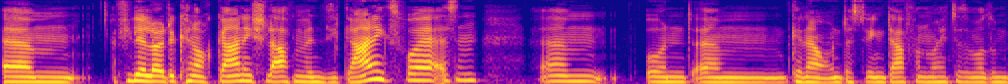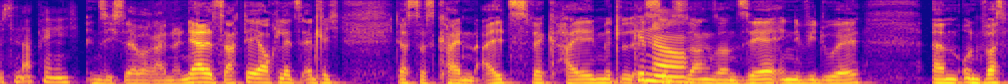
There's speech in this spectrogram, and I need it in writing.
Ähm, viele Leute können auch gar nicht schlafen, wenn sie gar nichts vorher essen. Ähm, und ähm, genau, und deswegen davon mache ich das immer so ein bisschen abhängig. in sich selber rein. Und ja, das sagt er ja auch letztendlich, dass das kein Allzweckheilmittel ist Genau. sozusagen, sondern sehr individuell. Ähm, und was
